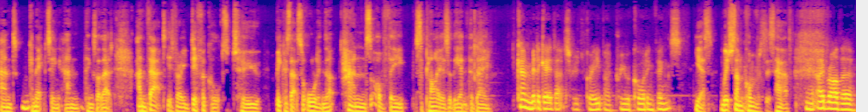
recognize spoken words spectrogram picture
and mm-hmm. connecting and things like that. And that is very difficult to, because that's all in the hands of the suppliers at the end of the day. You can mitigate that to a degree by pre-recording things. Yes, which some conferences have. Yeah, I'd rather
